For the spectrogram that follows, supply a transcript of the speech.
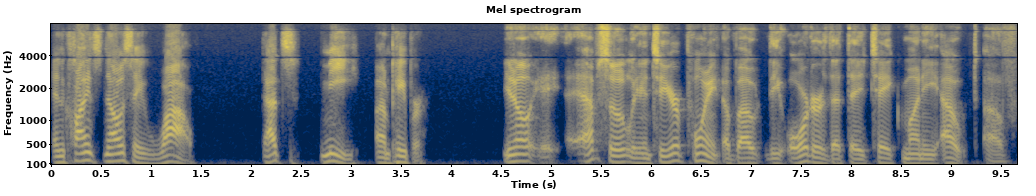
and the clients now say, wow, that's me on paper. You know, absolutely. And to your point about the order that they take money out of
